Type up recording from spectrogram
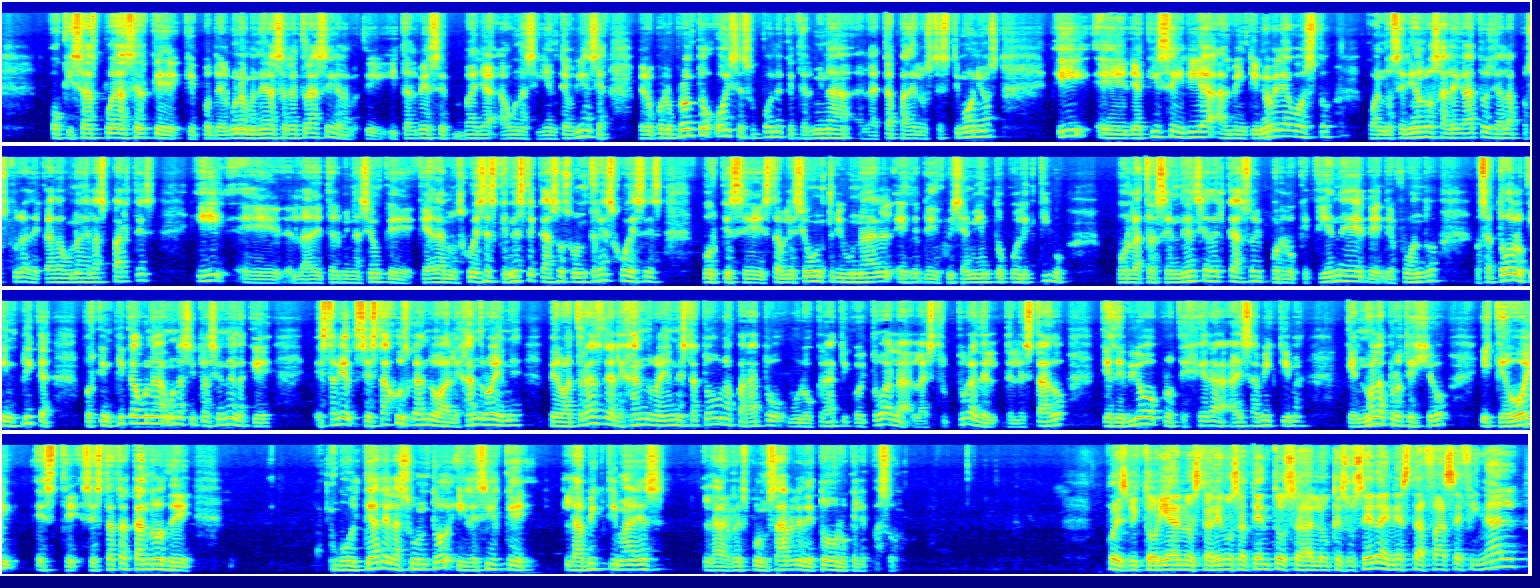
o quizás pueda ser que, pues, de alguna manera se retrase y, tal vez se vaya a una siguiente audiencia. Pero por lo pronto, hoy se supone que termina la etapa de los testimonios y eh, de aquí se iría al 29 de agosto, cuando serían los alegatos, ya la postura de cada una de las partes y eh, la determinación que, que, hagan los jueces, que en este caso son tres jueces, porque se estableció un tribunal de enjuiciamiento colectivo por la trascendencia del caso y por lo que tiene de, fondo, o sea, todo lo que implica, porque implica una, una situación en la que está bien, se está juzgando a Alejandro N., pero atrás de Alejandro N. está todo un aparato burocrático y toda la, estructura del, Estado que debió proteger a, esa víctima, que no la protegió y que hoy este, se está tratando de voltear el asunto y decir que la víctima es la responsable de todo lo que le pasó. Pues Victoriano, estaremos atentos a lo que suceda en esta fase final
